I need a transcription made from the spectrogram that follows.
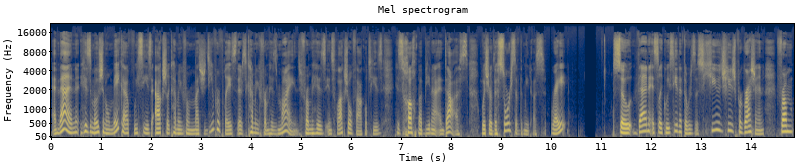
And then his emotional makeup we see is actually coming from a much deeper place that's coming from his mind, from his intellectual faculties, his chokhmah, bina, and das, which are the source of the midas, right? So then it's like we see that there was this huge, huge progression from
